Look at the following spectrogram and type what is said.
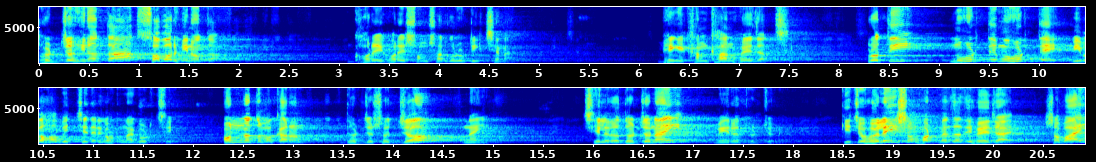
ধৈর্যহীনতা, সবরহীনতা। ঘরে ঘরে সংসারগুলো টিকছে না, ভেঙে খান খান হয়ে যাচ্ছে। প্রতি মুহূর্তে মুহূর্তে বিবাহ বিচ্ছেদের ঘটনা ঘটছে। অন্যতম কারণ, ধৈর্য সহ্য নাই। ছেলেরও ধৈর্য নাই, মেয়েরও ধৈর্য নেই। কিছু হলেই সব হটমেজাজি হয়ে যায়। সবাই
